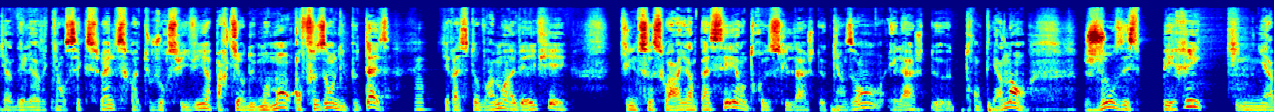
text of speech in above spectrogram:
qu'un délinquant sexuel soit toujours suivi à partir du moment, en faisant l'hypothèse, qui reste vraiment à vérifier, qu'il ne se soit rien passé entre l'âge de 15 ans et l'âge de 31 ans. J'ose espérer qu'il n'y a,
